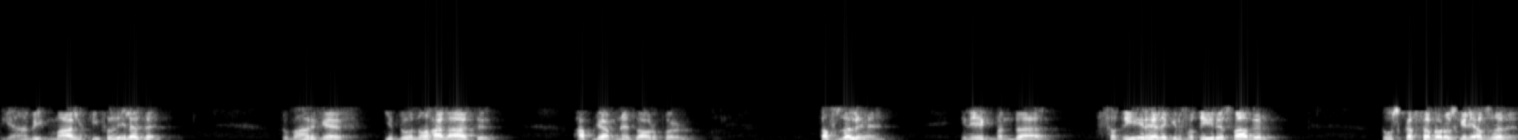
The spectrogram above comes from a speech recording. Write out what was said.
یہاں بھی مال کی فضیلت ہے۔ تو باہر کیف یہ دونوں حالات اپنے اپنے طور پر افضل ہیں۔ یعنی ایک بندہ فقیر ہے لیکن فقیر صابر، تو اس کا صبر اس کے لیے افضل ہے۔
